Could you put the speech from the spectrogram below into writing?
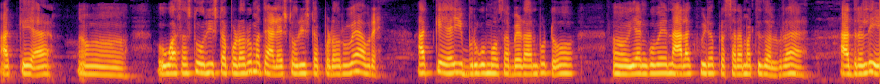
ಅದಕ್ಕೆ ಹೊಸ ಸ್ಟೋರಿ ಇಷ್ಟಪಡೋರು ಮತ್ತು ಹಳೆ ಸ್ಟೋರಿ ಇಷ್ಟಪಡೋರು ಅವರೇ. ಅದಕ್ಕೆ ಇಬ್ರಿಗೂ ಮೋಸ ಬೇಡ ಅಂದ್ಬಿಟ್ಟು ಹೆಂಗೂ ನಾಲ್ಕು ವೀಡಿಯೋ ಪ್ರಸಾರ ಮಾಡ್ತಿದ್ದಲ್ವ್ರ ಅದರಲ್ಲಿ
